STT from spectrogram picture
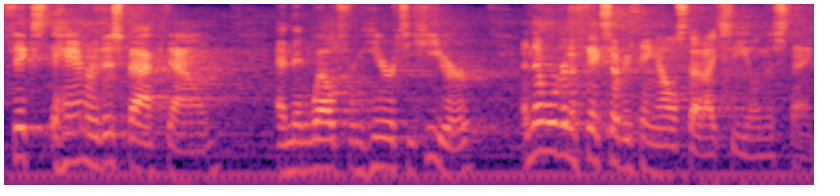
fix, hammer this back down and then weld from here to here. And then we're gonna fix everything else that I see on this thing.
